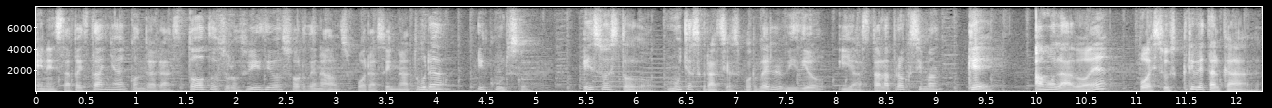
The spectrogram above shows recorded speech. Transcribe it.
En esta pestaña encontrarás todos los vídeos ordenados por asignatura y curso. Eso es todo, muchas gracias por ver el vídeo y hasta la próxima. ¿Qué? ¿Ha molado, eh? Pues suscríbete al canal.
